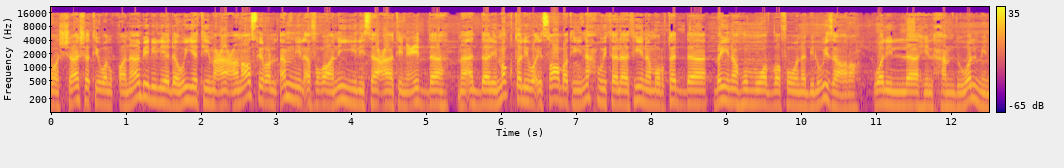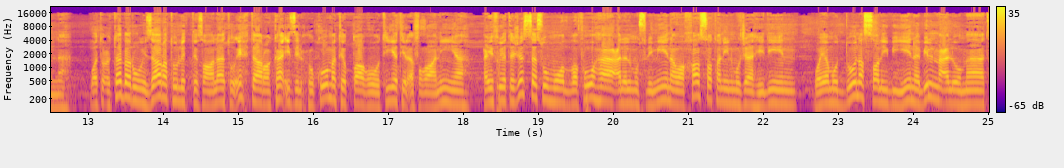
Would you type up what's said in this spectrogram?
الرشاشة والقنابل اليدوية مع عناصر الأمن الأفغاني لساعات عدة ما أدى لمقتل وإصابة نحو ثلاثين مرتدا بينهم موظفون بالوزارة. ولله الحمد والمنة. وتعتبر وزارة الاتصالات إحدى ركائز الحكومة الطاغوتية الأفغانية حيث يتجسس موظفوها على المسلمين وخاصة المجاهدين ويمدون الصليبيين بالمعلومات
